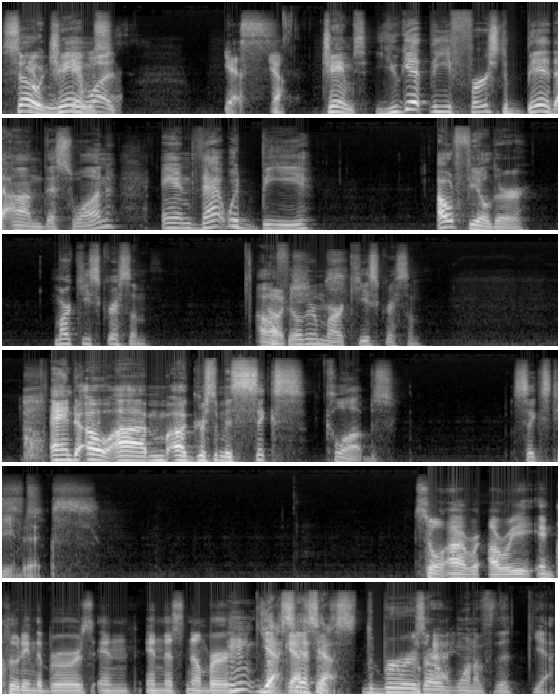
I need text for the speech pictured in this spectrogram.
So It- it James, was. Yes. Yeah. James, you get the first bid on this one, and that would be outfielder Marquis Grissom. Oh, Outfielder jeez. Marquis Grissom. And oh, um, uh, Grissom is six clubs, six teams. Six. So are are we including the Brewers in in this number? Mhm, Yes, yes, yes. The Brewers are one of the yeah.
